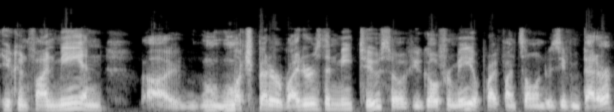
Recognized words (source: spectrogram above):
you can find me and uh, much better writers than me too. So if you go for me, you'll probably find someone who's even better,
